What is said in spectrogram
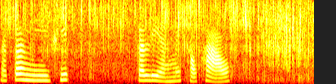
แล้วก็มีพริกกระเหลี่ยงเม็ดขาวๆ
